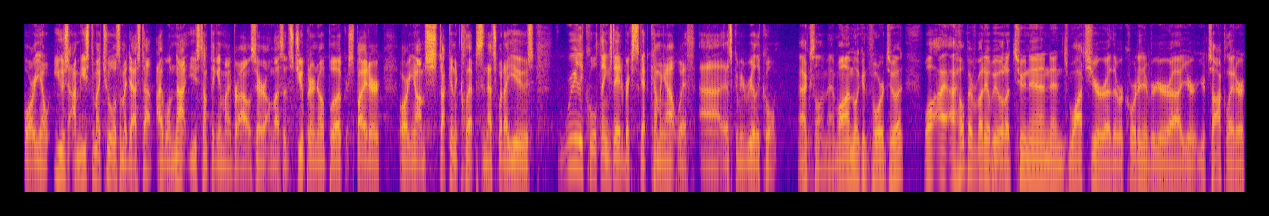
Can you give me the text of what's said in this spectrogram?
Or you know, use I'm used to my tools on my desktop. I will not use something in my browser unless it's Jupyter Notebook or Spyder, or you know, I'm stuck in Eclipse and that's what I use. Really cool things Databricks has got coming out with. Uh, that's going to be really cool. Excellent, man. Well, I'm looking forward to it. Well, I, I hope everybody will be able to tune in and watch your uh, the recording of your uh, your your talk later.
